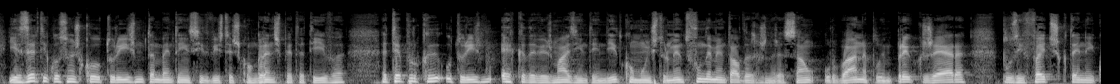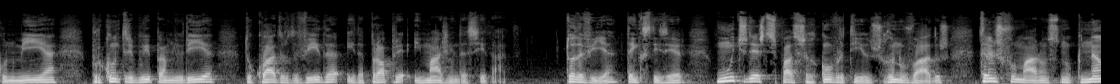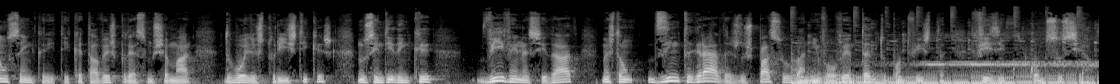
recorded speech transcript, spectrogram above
E as articulações com o turismo também têm sido vistas com grande expectativa, até porque o turismo é cada vez mais entendido como um instrumento fundamental da regeneração urbana, pelo emprego que gera, pelos efeitos que tem na economia, por contribuir para a melhoria do quadro de vida e da própria imagem da cidade. Todavia, tem que se dizer, muitos destes espaços reconvertidos, renovados, transformaram-se no que não sem crítica talvez pudéssemos chamar de bolhas turísticas, no sentido em que vivem na cidade, mas estão desintegradas do espaço urbano envolvente, tanto do ponto de vista físico como social.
